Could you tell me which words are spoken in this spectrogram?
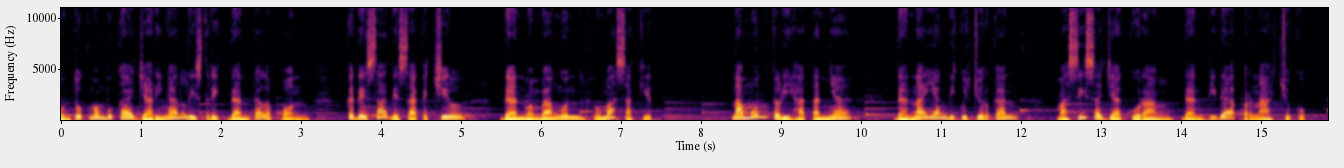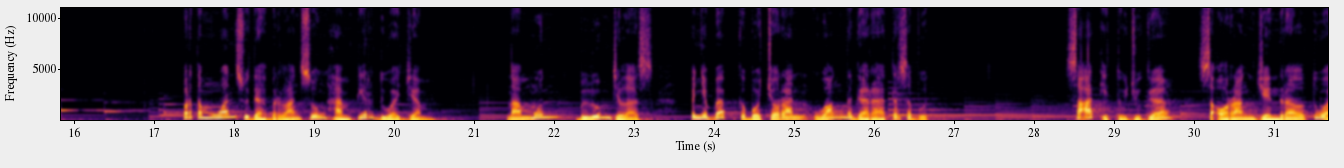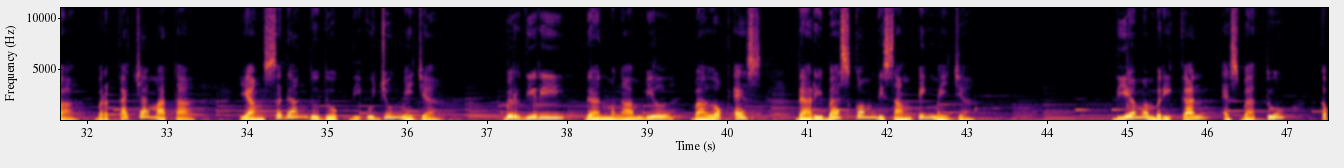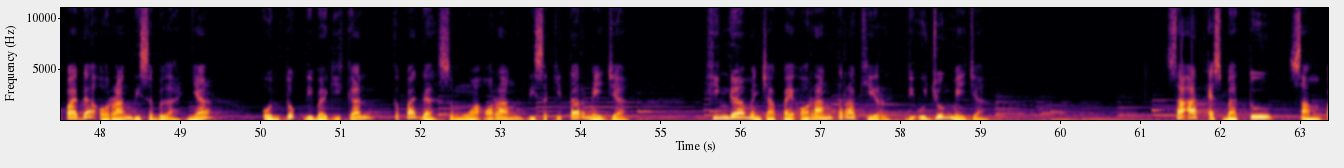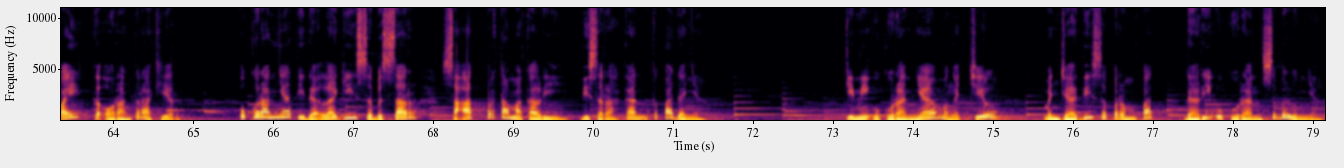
untuk membuka jaringan listrik dan telepon ke desa-desa kecil dan membangun rumah sakit. Namun, kelihatannya dana yang dikucurkan masih saja kurang dan tidak pernah cukup. Pertemuan sudah berlangsung hampir dua jam, namun belum jelas penyebab kebocoran uang negara tersebut. Saat itu juga, seorang jenderal tua berkacamata yang sedang duduk di ujung meja, berdiri dan mengambil balok es dari baskom di samping meja. Dia memberikan es batu kepada orang di sebelahnya untuk dibagikan kepada semua orang di sekitar meja, hingga mencapai orang terakhir di ujung meja. Saat es batu sampai ke orang terakhir, ukurannya tidak lagi sebesar saat pertama kali diserahkan kepadanya. Kini ukurannya mengecil menjadi seperempat dari ukuran sebelumnya.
